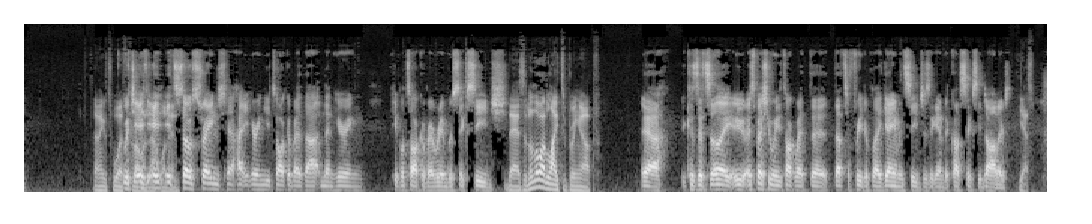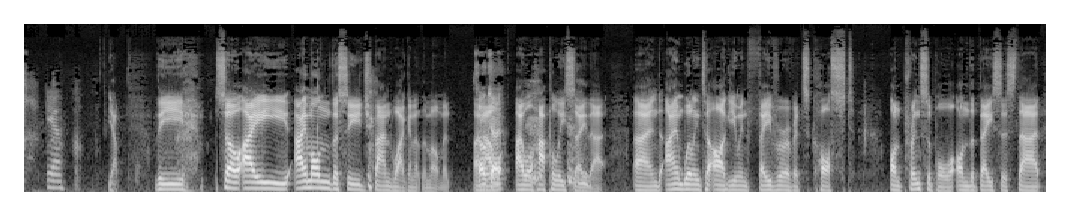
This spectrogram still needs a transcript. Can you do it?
I think it's worth Which is, that it, one it's so strange hearing you talk about that and then hearing people talk about Rainbow Six Siege. There's another one I'd like to bring up. Yeah, because it's like, especially when you talk about the that's a free to play game and Siege is a game that costs sixty dollars. Yes. Yeah. Yeah. The so I I'm on the siege bandwagon at the moment. Okay. I'll- I will happily say that, and I am willing to argue in favor of its cost on principle, on the basis that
